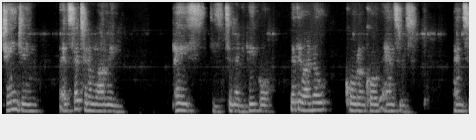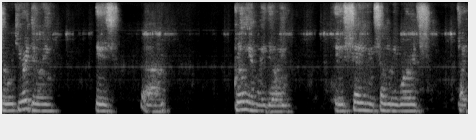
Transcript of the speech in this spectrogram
changing at such an alarming pace to, many people that there are no quote unquote answers. And so what you're doing is uh, brilliantly doing is saying in so many words, like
